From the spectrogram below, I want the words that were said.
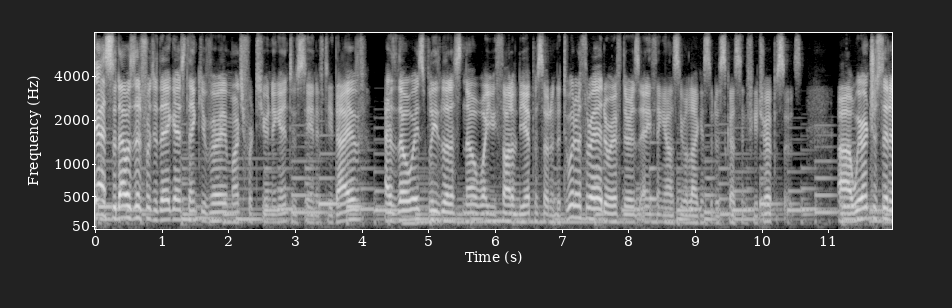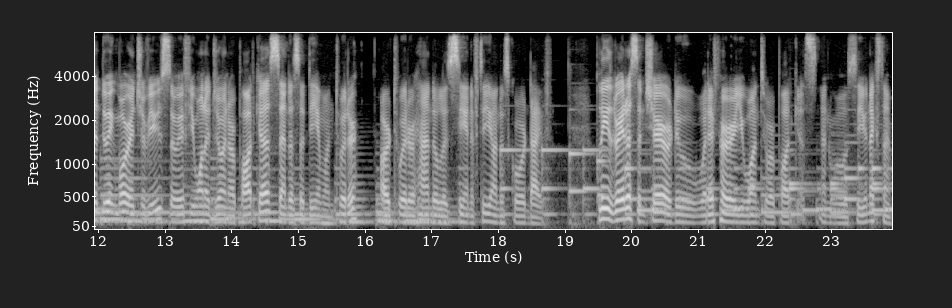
Yeah, so that was it for today, guys. Thank you very much for tuning in to CNFT Dive. As always, please let us know what you thought of the episode in the Twitter thread or if there is anything else you would like us to discuss in future episodes. Uh, we're interested in doing more interviews, so if you want to join our podcast, send us a DM on Twitter. Our Twitter handle is CNFT underscore dive. Please rate us and share or do whatever you want to our podcast, and we'll see you next time.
